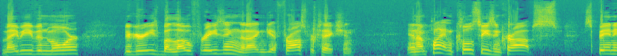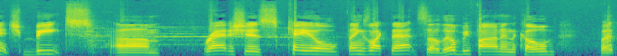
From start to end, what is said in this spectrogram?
maybe even more degrees below freezing that I can get frost protection. And I'm planting cool season crops, spinach, beets, um, radishes, kale, things like that, so they'll be fine in the cold, but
